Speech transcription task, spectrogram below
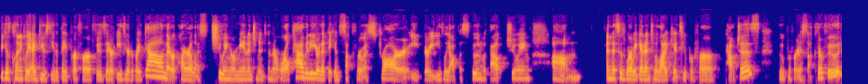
because clinically, I do see that they prefer foods that are easier to break down, that require less chewing or management in their oral cavity, or that they can suck through a straw or eat very easily off a spoon without chewing. Um, and this is where we get into a lot of kids who prefer pouches, who prefer to suck their food,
